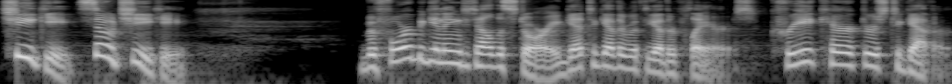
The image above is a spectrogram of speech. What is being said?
cheeky so cheeky. Before beginning to tell the story get together with the other players. Create characters together.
